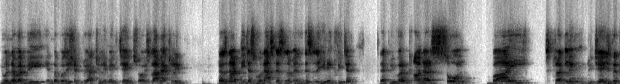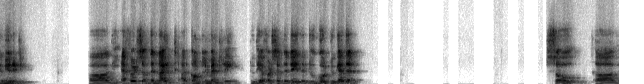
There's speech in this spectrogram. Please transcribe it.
you will never be in the position to actually make change. So Islam actually does not teach us monasticism, and this is a unique feature that we work on our soul by struggling to change the community. Uh, the efforts of the night are complementary to the efforts of the day. The two go together. So uh,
